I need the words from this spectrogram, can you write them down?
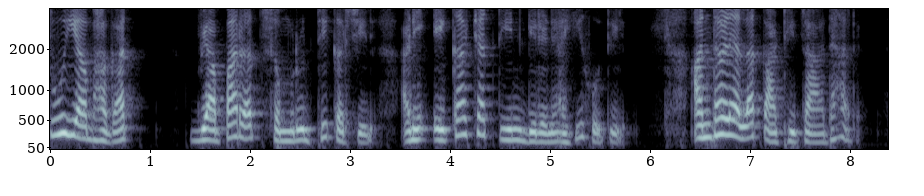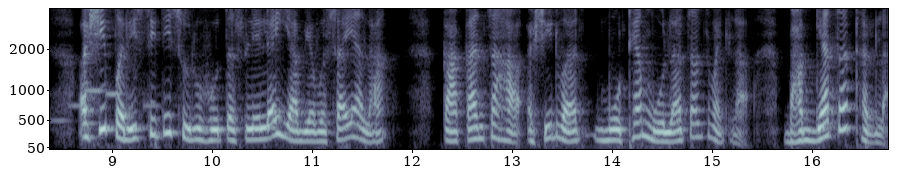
तू या भागात व्यापारात समृद्धी करशील आणि एकाच्या तीन गिरण्याही होतील. आंधळ्याला काठीचा आधार. अशी परिस्थिती सुरू होत असलेल्या या व्यवसायाला काकांचा हा आशीर्वाद मोठ्या मोलाचाच वाटला भाग्याचा ठरला.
